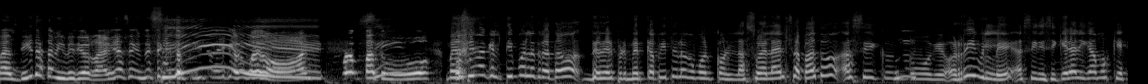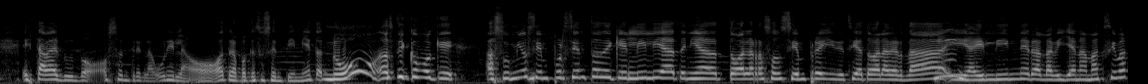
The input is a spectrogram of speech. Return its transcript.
Maldita, hasta a mí me dio rabia en ese Sí. capítulo. Dije, weón, weón pa' Sí. tú. Me encima que el tipo lo trató desde el primer capítulo como con la suela del zapato, así Mm. como que horrible, así ni siquiera digamos que estaba dudoso entre la una y la otra porque sus sentimientos, no, así como que asumió 100% de que Lilia tenía toda la razón siempre y decía toda la verdad Mm. y Aileen era la villana máxima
